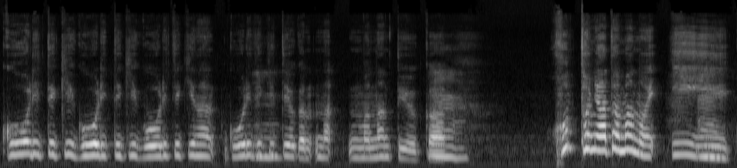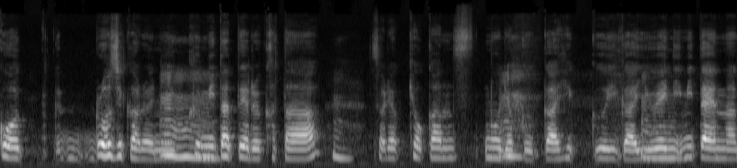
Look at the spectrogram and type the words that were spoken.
合理的合理的合理的な合理的っていうか、なまあなんていうか、うん本当に頭のいい、うん。こうロジカルに組み立てる方、うん。そりゃ共感能力が低いがゆえにうん。みたいな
